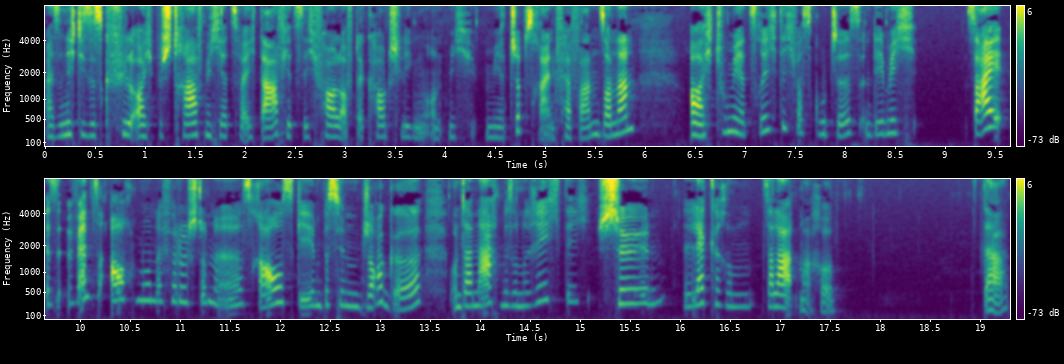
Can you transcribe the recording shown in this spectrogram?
Also nicht dieses Gefühl, oh, ich bestrafe mich jetzt, weil ich darf jetzt nicht faul auf der Couch liegen und mich mir Chips reinpfeffern, sondern oh, ich tue mir jetzt richtig was Gutes, indem ich sei, wenn es auch nur eine Viertelstunde ist, rausgehe, ein bisschen jogge und danach mir so einen richtig schön leckeren Salat mache. Da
